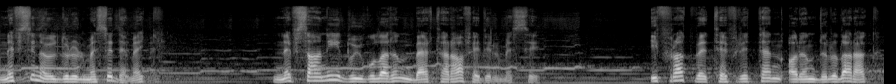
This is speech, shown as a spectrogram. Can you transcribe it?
Nefsin öldürülmesi demek, nefsani duyguların bertaraf edilmesi, ifrat ve tefritten arındırılarak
